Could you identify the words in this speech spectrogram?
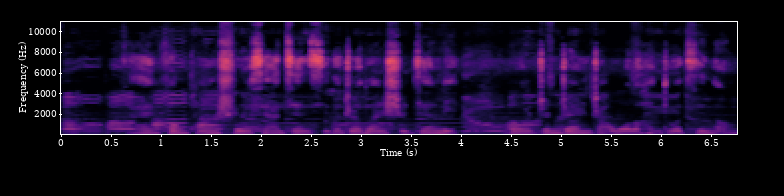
在凤凰树下见习的这段时间里，我真正掌握了很多技能，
